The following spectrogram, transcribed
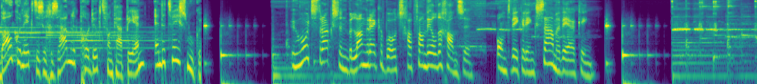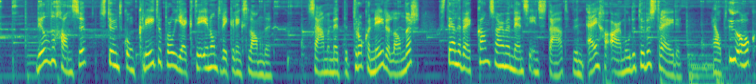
Bouwconnect is een gezamenlijk product van KPN en de twee snoeken. U hoort straks een belangrijke boodschap van Wilde Ganzen. Ontwikkelingssamenwerking. Wilde Gansen steunt concrete projecten in ontwikkelingslanden. Samen met betrokken Nederlanders stellen wij kansarme mensen in staat hun eigen armoede te bestrijden. Helpt u ook?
